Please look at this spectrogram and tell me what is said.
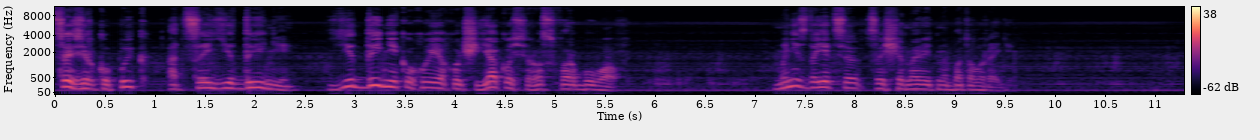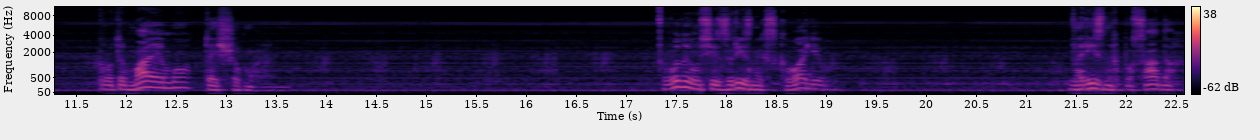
Це зіркопик, а це єдині. Єдині, кого я хоч якось розфарбував. Мені здається, це ще навіть не Батлреді. Проте маємо те, що маємо. Вони усі з різних складів, на різних посадах.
